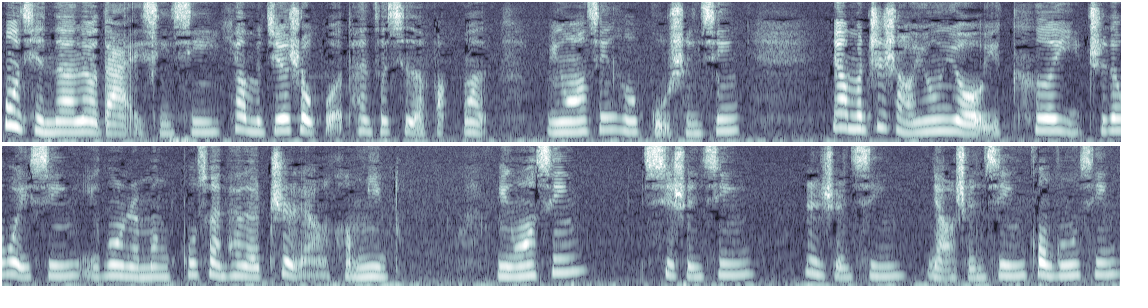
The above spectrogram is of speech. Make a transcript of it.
目前的六大矮行星，要么接受过探测器的访问，冥王星和谷神星，要么至少拥有一颗已知的卫星，以供人们估算它的质量和密度。冥王星、系神星。日神星、鸟神星、共工星、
